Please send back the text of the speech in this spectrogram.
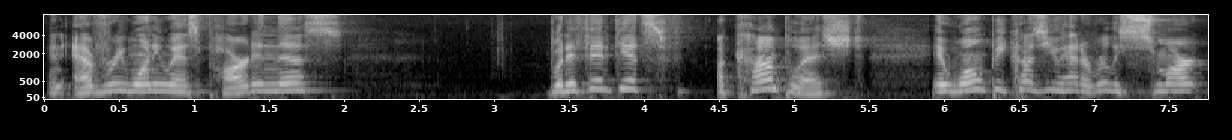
And everyone who has part in this. But if it gets accomplished, it won't because you had a really smart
